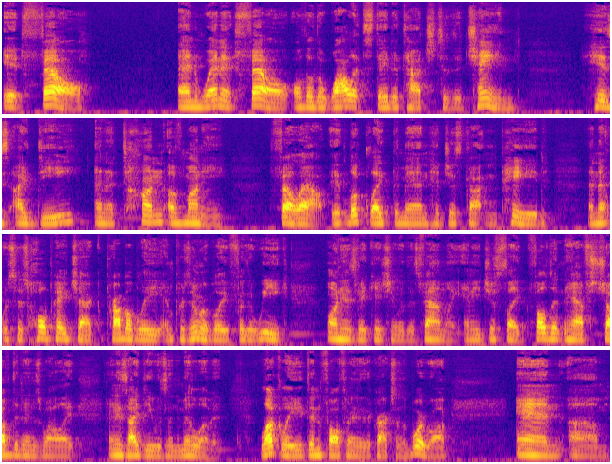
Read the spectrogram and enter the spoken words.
it fell. And when it fell, although the wallet stayed attached to the chain, his ID and a ton of money fell out. It looked like the man had just gotten paid and that was his whole paycheck, probably and presumably for the week on his vacation with his family. And he just like folded it in half, shoved it in his wallet, and his ID was in the middle of it. Luckily, it didn't fall through any of the cracks on the boardwalk. And um,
